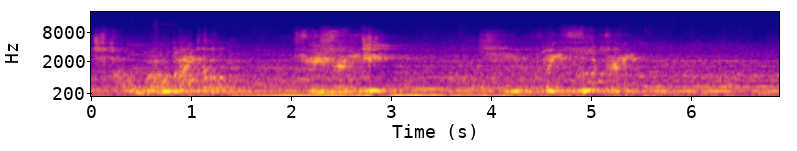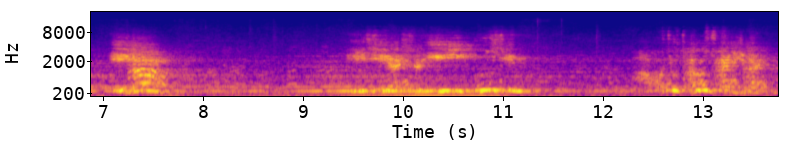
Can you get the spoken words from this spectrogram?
成王败寇局势已定岂有退缩之理你呢你既然是一意孤行那我就成全你们。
